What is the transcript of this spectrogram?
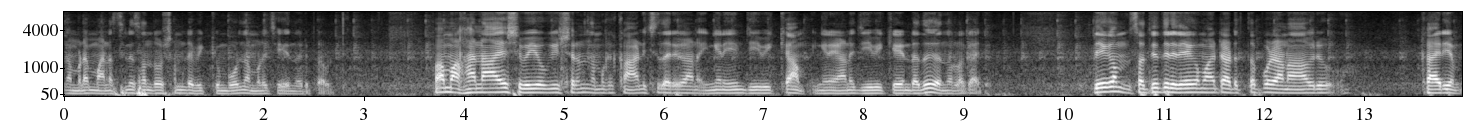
നമ്മുടെ മനസ്സിന് സന്തോഷം ലഭിക്കുമ്പോൾ നമ്മൾ ചെയ്യുന്ന ഒരു പ്രവൃത്തി. അപ്പോൾ ആ മഹാനായ ശിവയോഗീശ്വരൻ നമുക്ക് കാണിച്ചു തരികയാണ്. ഇങ്ങനെയും ജീവിക്കാം ഇങ്ങനെയാണ് ജീവിക്കേണ്ടത് എന്നുള്ള കാര്യം. ഇദ്ദേഹം സത്യത്തിൽ ഇദ്ദേഹമായിട്ട് അടുത്തപ്പോഴാണ് ആ ഒരു കാര്യം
